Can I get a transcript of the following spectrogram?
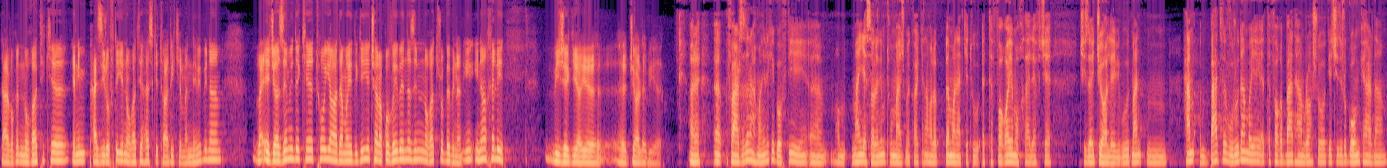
در واقع نقاطی که یعنی پذیرفته یه نقاطی هست که تاریک من نمی‌بینم. و اجازه میده که تو یا آدمای دیگه یه چرا قوهی بندازین این نقاط رو ببینن. این اینا خیلی ویژگی های جالبیه. آره. فرزاد رحمانی رو که گفتی من یه سال نیم تو مجموعه کار کردم. حالا بماند که تو اتفاقای مختلف چه چیزای جالبی بود. من هم بد و ورودم با یه اتفاق بد همراه شد. یه چیزی رو گم کردم.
